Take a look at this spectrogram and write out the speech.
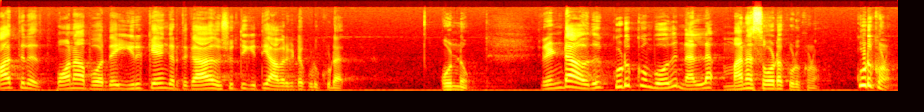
ஆற்றுல போனால் போகிறதே இருக்கேங்கிறதுக்காக சுற்றி கித்தி அவர்கிட்ட கொடுக்கக்கூடாது. ஒன்றும் ரெண்டாவது கொடுக்கும்போது நல்ல மனசோட கொடுக்கணும். கொடுக்கணும்.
